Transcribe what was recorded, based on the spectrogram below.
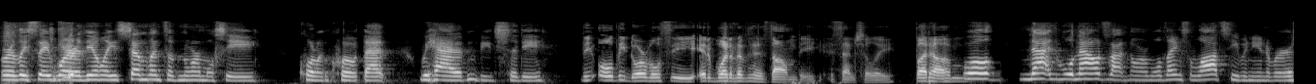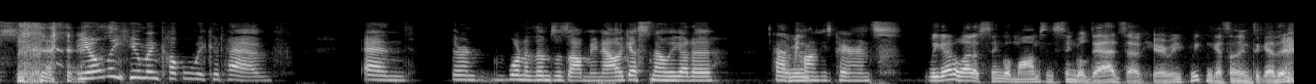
or at least they were the only semblance of normalcy, quote unquote, that we had in Beach City. The only normalcy and one of them is a zombie, essentially. But um Well, not, well now it's not normal. Thanks a lot, Steven Universe. the only human couple we could have, and they're one of them's a zombie now. I guess now we gotta have I mean- Connie's parents. we got a lot of single moms and single dads out here. We we can get something together.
